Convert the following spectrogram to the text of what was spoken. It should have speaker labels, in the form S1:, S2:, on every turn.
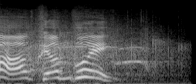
S1: 啊可贵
